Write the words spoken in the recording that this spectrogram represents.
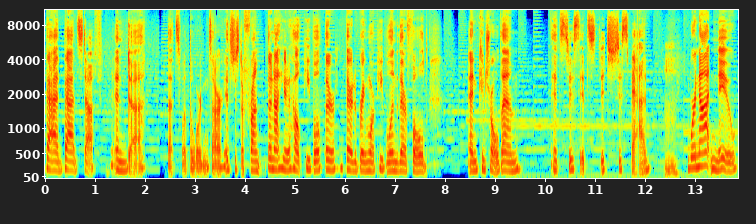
bad bad stuff. And uh that's what the wardens are. It's just a front. They're not here to help people. They're there to bring more people into their fold and control them. It's just it's it's just bad. Hmm. We're not new.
